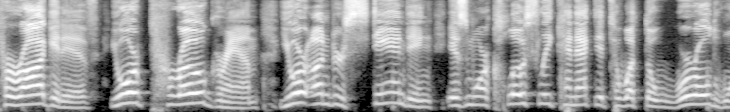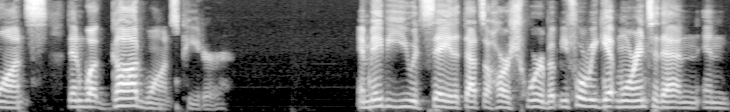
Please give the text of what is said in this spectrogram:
prerogative, your program, your understanding is more closely connected to what the world wants than what God wants, Peter. And maybe you would say that that's a harsh word, but before we get more into that and, and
